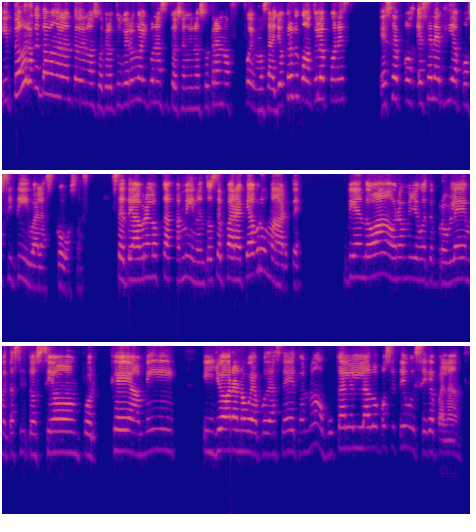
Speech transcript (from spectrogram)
Y todos los que estaban delante de nosotros tuvieron alguna situación y nosotras no fuimos. O sea, yo creo que cuando tú le pones ese, esa energía positiva a las cosas, se te abren los caminos. Entonces, ¿para qué abrumarte? Viendo, ah, ahora me llegó este problema, esta situación, ¿por qué a mí? Y yo ahora no voy a poder hacer esto. No, búscale el lado positivo y sigue para adelante.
